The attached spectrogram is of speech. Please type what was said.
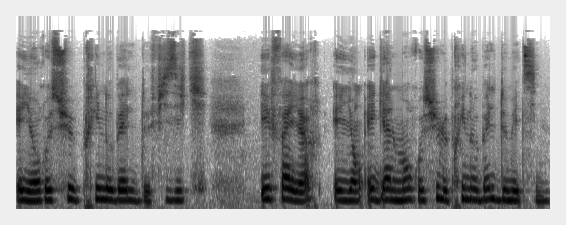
ayant reçu le prix Nobel de physique et Fire ayant également reçu le prix Nobel de médecine.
